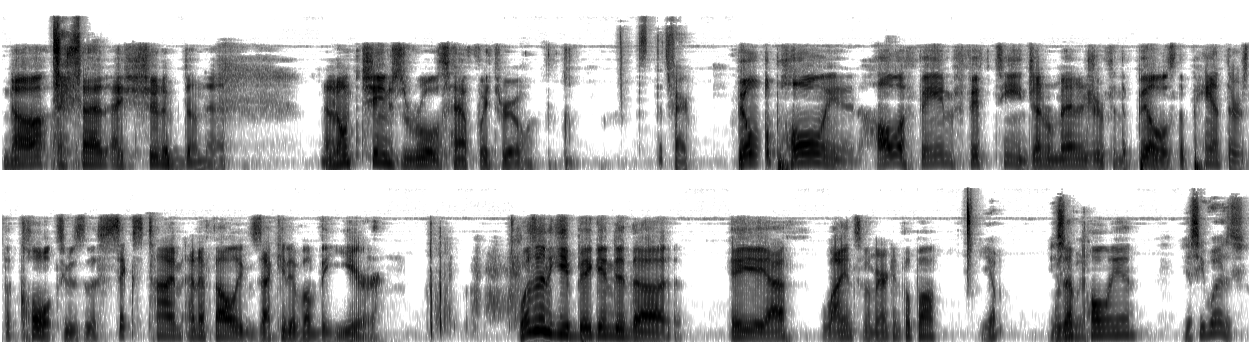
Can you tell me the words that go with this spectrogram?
No, I said I should have done that. I don't change the rules halfway through. That's fair. Bill Polian, Hall of Fame 15, general manager for the Bills, the Panthers, the Colts. He was the six time NFL Executive of the Year. Wasn't he big into the AAF, Alliance of American Football? Yep. Was Yes, that he was. Polian? Yes, he was.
